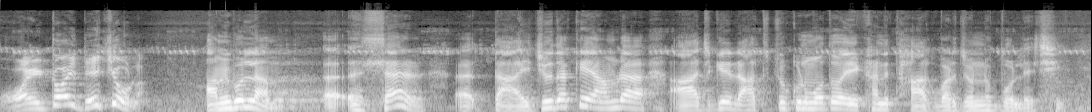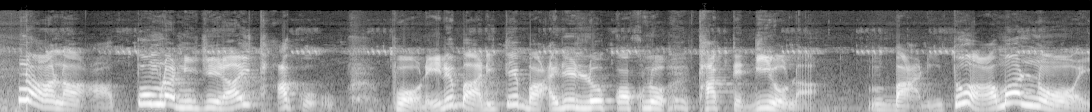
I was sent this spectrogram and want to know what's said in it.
ভয় টয় দেখিও না। আমি বললাম স্যার তাইজুদাকে আমরা আজকে রাতটুকুর মতো এখানে থাকবার জন্য বলেছি। না না তোমরা নিজেরাই থাকো। পরের বাড়িতে বাইরের লোক কখনো থাকতে দিও না। বাড়ি তো আমার নয়।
